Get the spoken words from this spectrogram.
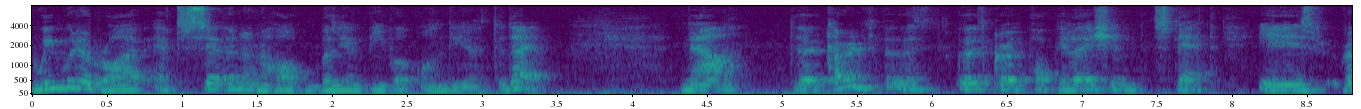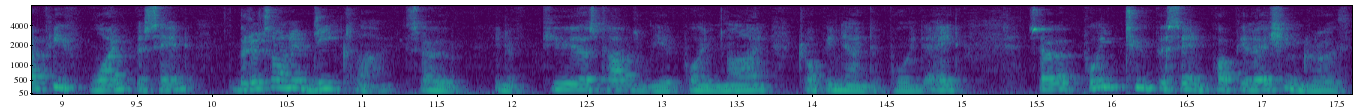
we would arrive at 7.5 billion people on the Earth today. Now, the current Earth, Earth growth population stat is roughly 1%, but it's on a decline. So in a few years' time, it'll be at 0.9, dropping down to 0.8. So a 0.2% population growth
